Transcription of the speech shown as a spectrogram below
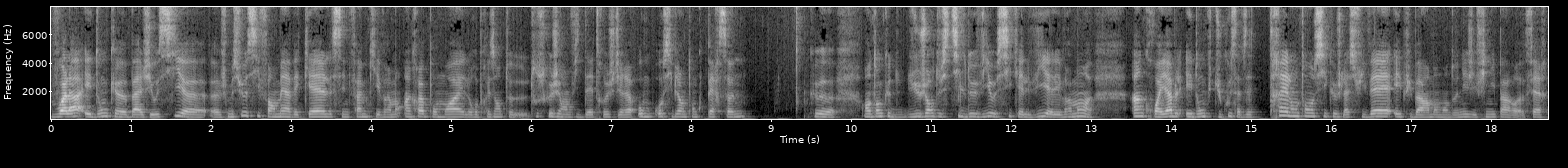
Voilà, et donc bah, j'ai aussi, je me suis aussi formée avec elle. C'est une femme qui est vraiment incroyable pour moi. Elle représente tout ce que j'ai envie d'être, je dirais, aussi bien en tant que personne que en tant que du genre du style de vie aussi qu'elle vit, elle est vraiment euh, incroyable et donc du coup ça faisait très longtemps aussi que je la suivais et puis bah à un moment donné j'ai fini par euh, faire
